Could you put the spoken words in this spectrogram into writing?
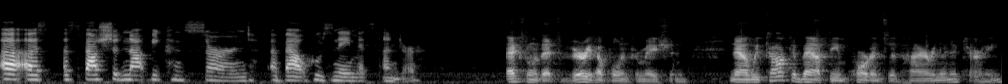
uh, a, a spouse should not be concerned about whose name it's under. Excellent. That's very helpful information. Now we've talked about the importance of hiring an attorney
